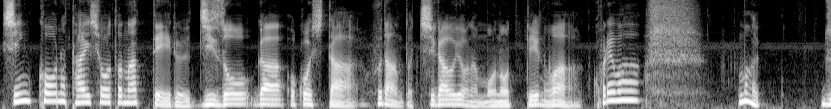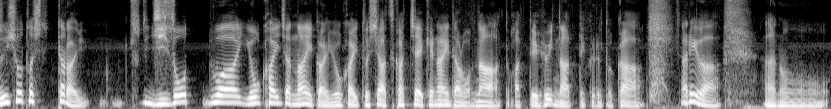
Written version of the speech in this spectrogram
信仰の対象となっている地蔵が起こした普段と違うようなものっていうのはこれはまあ随所として言ったら地蔵は妖怪じゃないから妖怪として扱っちゃいけないだろうなとかっていうふうになってくるとかあるいはあの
